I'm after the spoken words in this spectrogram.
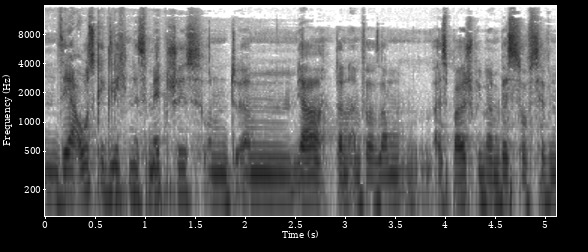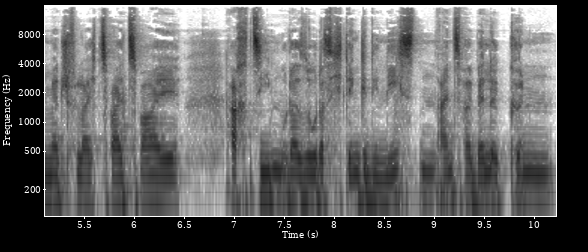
ein sehr ausgeglichenes Match ist und ähm, ja, dann einfach sagen, als Beispiel beim Best of Seven Match vielleicht 2-2, 8-7 oder so, dass ich denke, die nächsten ein, zwei Bälle können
